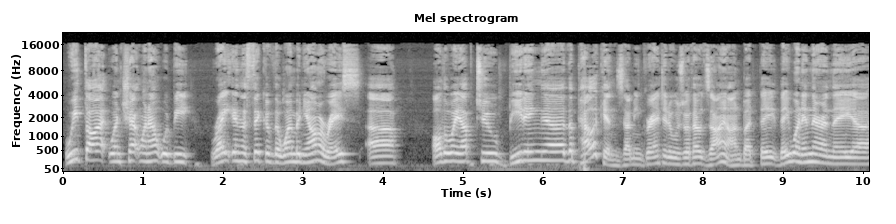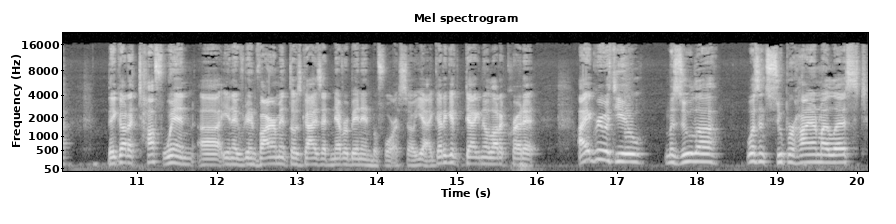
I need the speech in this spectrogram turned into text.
we thought when Chet went out would be right in the thick of the Wembanyama race. Uh, all the way up to beating uh, the Pelicans. I mean, granted it was without Zion, but they they went in there and they uh, they got a tough win uh, in an environment those guys had never been in before. So yeah, I got to give Daigneault a lot of credit. I agree with you. Mazzulla wasn't super high on my list.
